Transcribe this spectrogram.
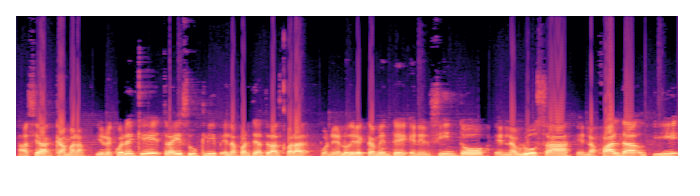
hacia cámara. Y recuerden que trae su clip en la parte de atrás para ponerlo directamente en el cinto, en la blusa, en la falda y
